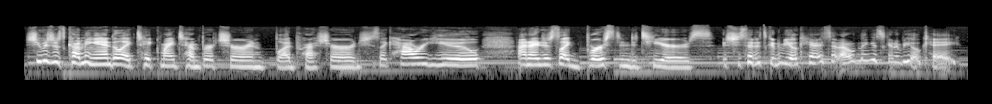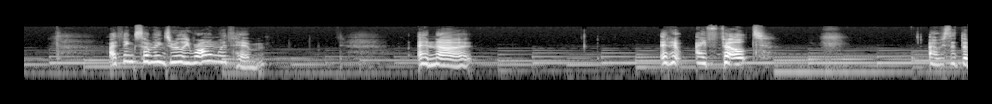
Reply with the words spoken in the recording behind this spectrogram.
she was just coming in to like take my temperature and blood pressure. And she's like, How are you? And I just like burst into tears. She said, It's gonna be okay. I said, I don't think it's gonna be okay. I think something's really wrong with him. And, uh, and it, I felt I was at the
